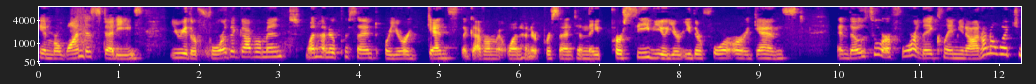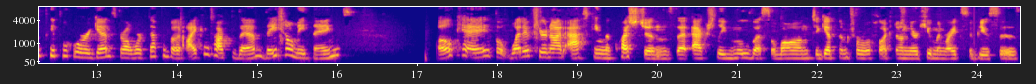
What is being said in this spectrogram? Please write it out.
in Rwanda studies. You're either for the government 100% or you're against the government 100%. And they perceive you, you're either for or against. And those who are for, they claim, you know, I don't know what you people who are against are all worked up about. I can talk to them. They tell me things. Okay, but what if you're not asking the questions that actually move us along to get them to reflect on their human rights abuses?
